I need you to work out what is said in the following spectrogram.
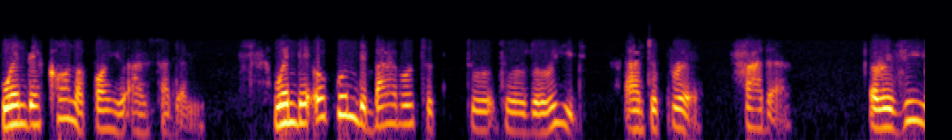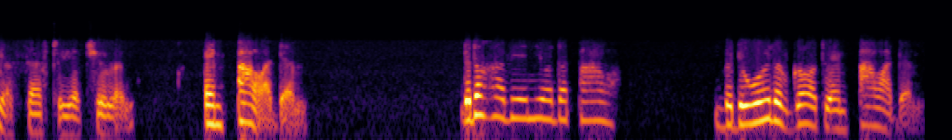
When they call upon you, answer them. When they open the Bible to, to, to, to read and to pray, Father, reveal yourself to your children. Empower them. They don't have any other power but the Word of God to empower them,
